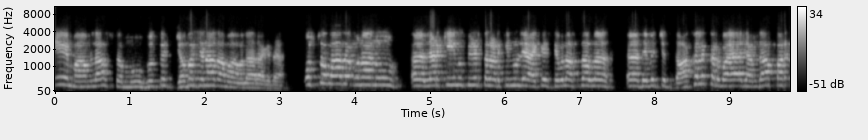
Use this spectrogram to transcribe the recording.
ਇਹ ਮਾਮਲਾ ਸਮੂਹਕ ਜਬਰ ਜਨਾਹ ਦਾ ਮਾਮਲਾ ਲੱਗਦਾ ਉਸ ਤੋਂ ਬਾਅਦ ਉਹਨਾਂ ਨੂੰ ਲੜਕੀ ਨੂੰ ਪੀੜਤ ਲੜਕੀ ਨੂੰ ਲਿਆ ਕੇ ਸਿਵਲ ਹਸਪਤਾਲ ਦੇ ਵਿੱਚ ਦਾਖਲ ਕਰਵਾਇਆ ਜਾਂਦਾ। ਪਰ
